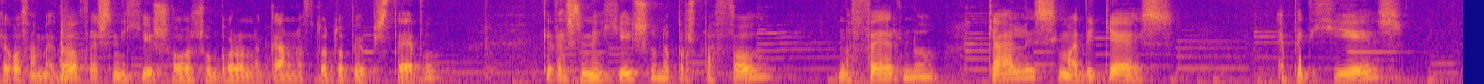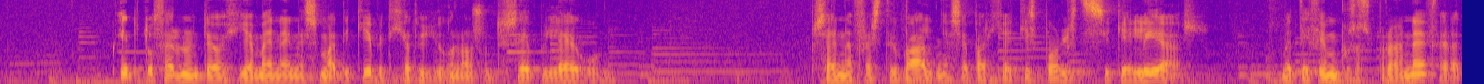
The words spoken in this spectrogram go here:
Εγώ θα με δω, θα συνεχίσω όσο μπορώ να κάνω αυτό το οποίο πιστεύω και θα συνεχίσω να προσπαθώ να φέρνω και άλλες σημαντικές επιτυχίες είτε το θέλουν είτε όχι για μένα είναι σημαντική επιτυχία του γεγονός ότι σε επιλέγουν σε ένα φεστιβάλ μιας επαρχιακής πόλης της Σικελίας με τη φήμη που σας προανέφερα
